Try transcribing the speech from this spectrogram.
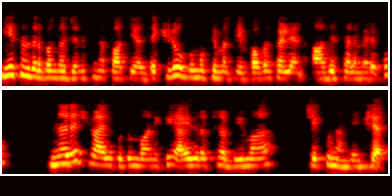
ఈ సందర్భంగా జనసేన పార్టీ అధ్యక్షుడు ఉప ముఖ్యమంత్రి పవన్ కళ్యాణ్ ఆదేశాల మేరకు నరేష్ రాయల్ కుటుంబానికి ఐదు లక్షల బీమా చెక్కును అందించారు.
